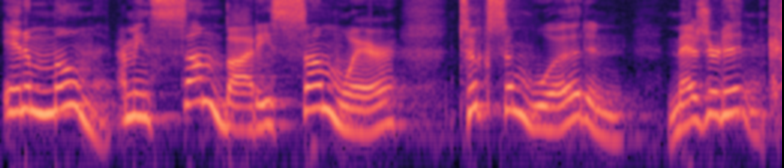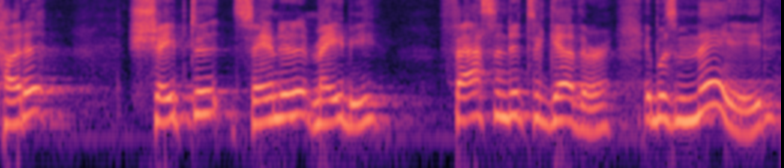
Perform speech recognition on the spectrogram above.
In a moment. I mean, somebody somewhere took some wood and measured it and cut it, shaped it, sanded it, maybe, fastened it together. It was made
